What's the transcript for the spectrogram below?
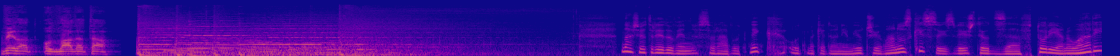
велат од владата. Нашиот редовен соработник од Македонија Милчо Јовановски со извештајот за 2 јануари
